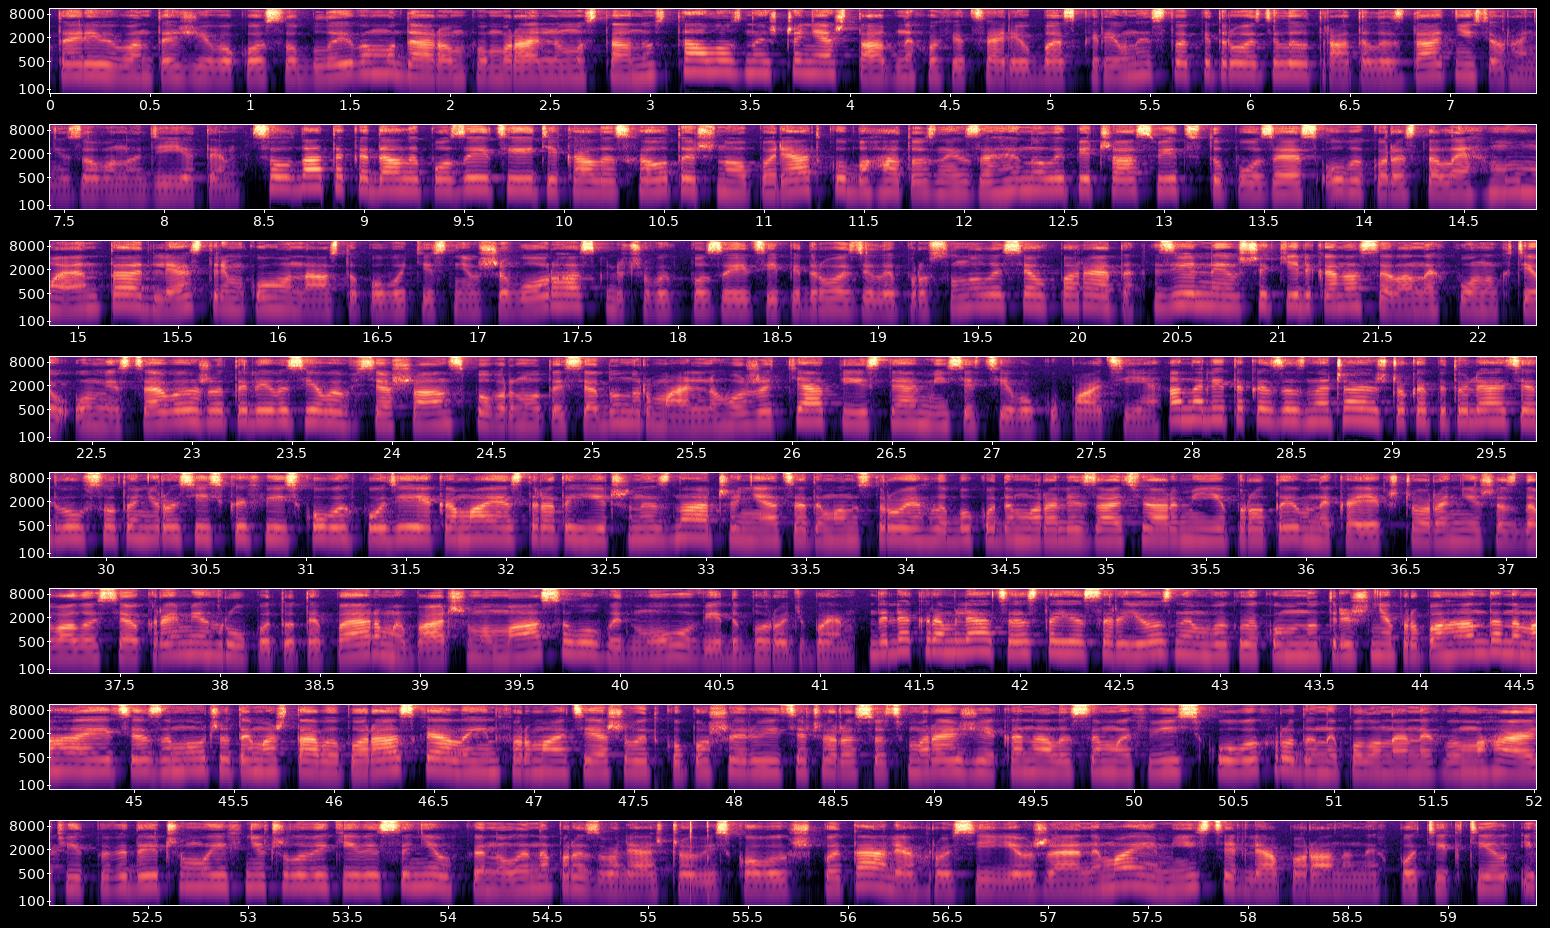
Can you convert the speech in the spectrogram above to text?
бронетранспортерів і вантажівок. Особливим ударом по моральному стану стало знищення штабних офіцерів. Без керівництва підрозділи втратили здатність організовано діяти. Солдати кидали позиції, тікали з хаотичного порядку. Багато з них загинули під час відступу. ЗСУ використали момента для стрімкого наступу, витіснивши ворога з ключових позицій. Підрозділи просунулися вперед, звільнивши кілька населених пунктів. У місцевих жителів з'явився шанс повернутися до нормального життя після місяців окупації. Аналітики зазначають, що капітуляція двох сотень російських військових подій, яка має стратегічне значення, це демонструє глибоку деморалізацію армії противника. Якщо раніше здавалося окремі групи, то тепер ми бачимо масову відмову від боротьби. Для Кремля це стає серйозним викликом. Внутрішня пропаганда намагається замовчати масштаби поразки, але інформація швидко поширюється через соцмережі і канали самих військових. Родини полонених вимагають відповідей, чому їхні чоловіків і синів кинули на призволяще у військових шпиталях. Росії вже немає місця для поранених. Потік тіл і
